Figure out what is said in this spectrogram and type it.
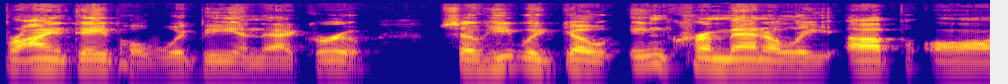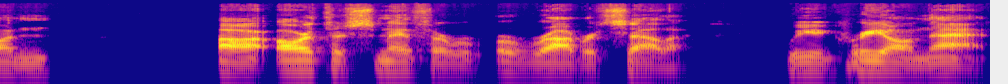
brian Daboll would be in that group. So he would go incrementally up on uh, arthur smith or, or robert Saleh. We agree on that.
